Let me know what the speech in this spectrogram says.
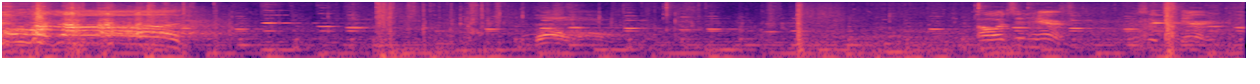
Oh my god! That. Oh, what's in here? This looks scary.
